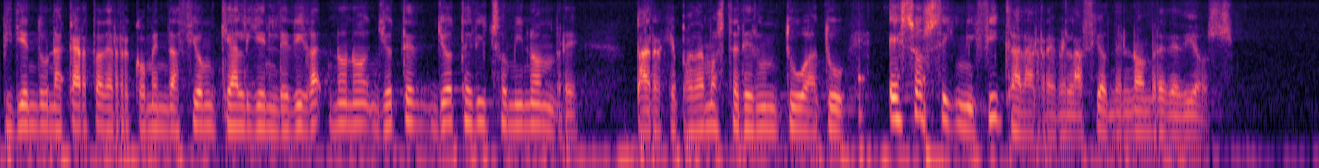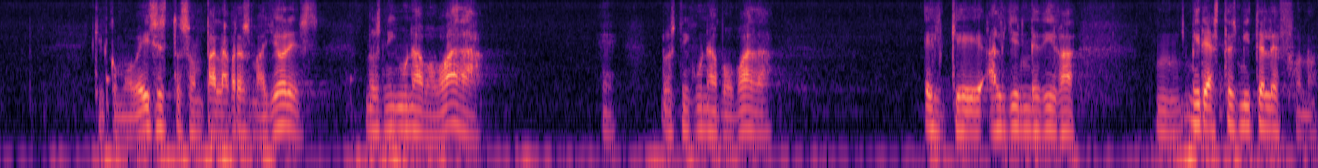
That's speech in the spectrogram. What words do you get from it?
pidiendo una carta de recomendación que alguien le diga, no, no, yo te, yo te he dicho mi nombre para que podamos tener un tú a tú. Eso significa la revelación del nombre de Dios. Que como veis, esto son palabras mayores, no es ninguna bobada. ¿eh? No es ninguna bobada el que alguien me diga, Mm, mira, este es mi teléfono.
